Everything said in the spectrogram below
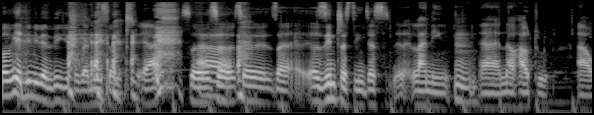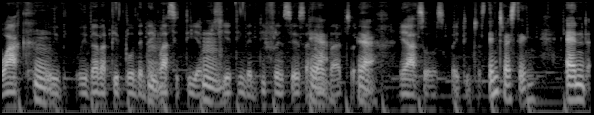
For me, I didn't even think it was an insult. Yeah. So, so, so it was, uh, it was interesting just uh, learning uh, now how to uh, work with, with other people, the diversity, appreciating the differences and Yeah. all that. Yeah. Yeah, so it was quite interesting. Interesting. And uh,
